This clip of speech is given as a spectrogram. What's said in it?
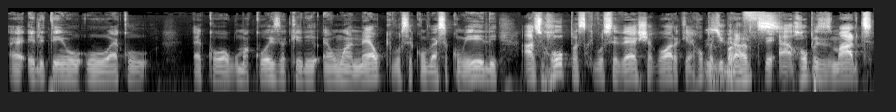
É, ele tem o, o Echo Echo alguma coisa, que ele é um anel que você conversa com ele, as roupas que você veste agora, que é roupa smarts. de grafite, ah, roupas smarts.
